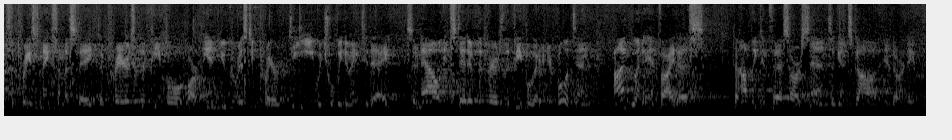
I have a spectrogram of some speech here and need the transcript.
the priest makes a mistake. The prayers of the people are in Eucharistic prayer D, which we'll be doing today. So now, instead of the prayers of the people that are in your bulletin, I'm going to invite us to humbly confess our sins against God and our neighbor.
